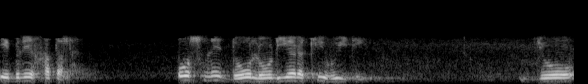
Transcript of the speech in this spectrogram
ابن قتل اس نے دو لوڈیاں رکھی ہوئی تھی جو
